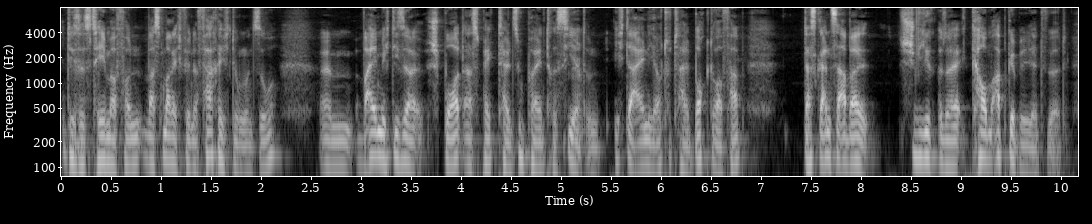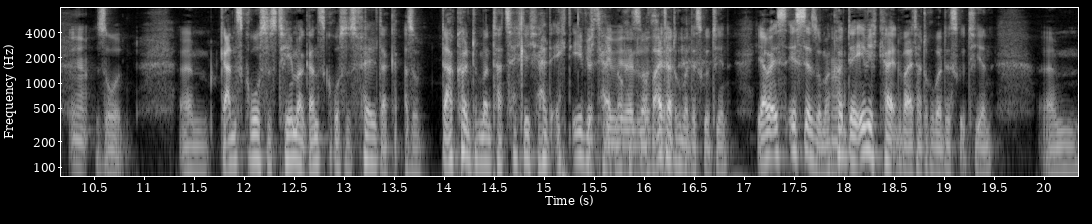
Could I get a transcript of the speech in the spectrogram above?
Dieses Thema von, was mache ich für eine Fachrichtung und so, ähm, weil mich dieser Sportaspekt halt super interessiert ja. und ich da eigentlich auch total Bock drauf habe. Das Ganze aber schwierig, also kaum abgebildet wird. Ja. So, ähm, ganz großes Thema, ganz großes Feld. Da, also da könnte man tatsächlich halt echt Ewigkeiten noch, noch weiter ja. drüber diskutieren. Ja, aber es ist ja so, man ja. könnte Ewigkeiten weiter drüber diskutieren. Ähm,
